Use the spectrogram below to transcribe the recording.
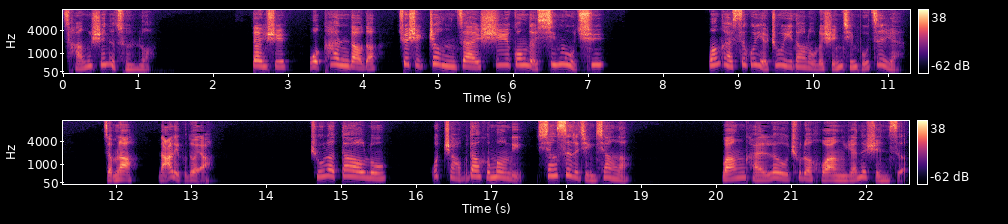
藏身的村落。但是我看到的却是正在施工的新墓区。王凯似乎也注意到了我的神情不自然，怎么了？哪里不对啊？除了道路，我找不到和梦里相似的景象了。王凯露出了恍然的神色，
